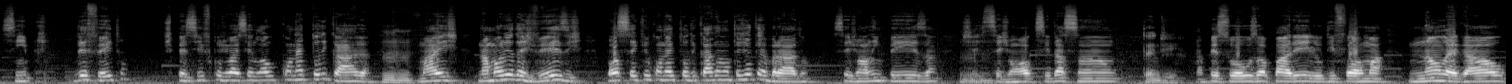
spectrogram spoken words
Simples. Defeito específico vai ser lá o conector de carga. Uhum. Mas, na maioria das vezes, pode ser que o conector de carga não esteja quebrado. Seja uma limpeza, Uhum. seja uma oxidação. Entendi. A pessoa usa o aparelho de forma não legal,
